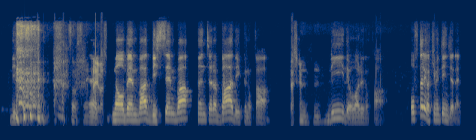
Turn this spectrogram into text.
ディスそうですね。あります November、December、なんちゃらバーで行くのか、確かに。リーで終わるのか、お二人が決めていいんじゃない？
